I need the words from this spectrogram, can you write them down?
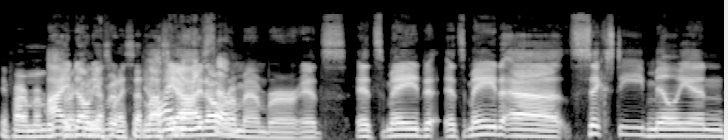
If I remember I don't that's even what I said yeah, last Yeah, I believe don't so. remember. It's it's made it's made uh 60 million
